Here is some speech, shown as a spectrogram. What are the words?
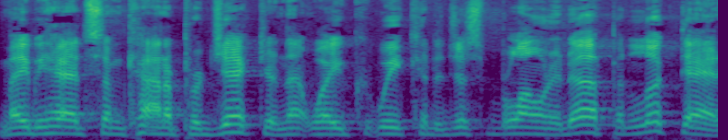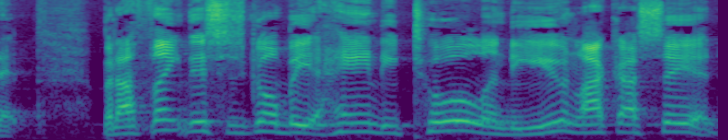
Maybe had some kind of projector, and that way we could have just blown it up and looked at it. But I think this is going to be a handy tool unto you. And like I said,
